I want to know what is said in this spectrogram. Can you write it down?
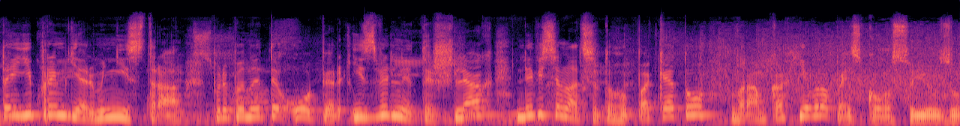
та її прем'єр-міністра припинити опір і звільнити шлях для 18-го пакету в рамках Європейського союзу.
